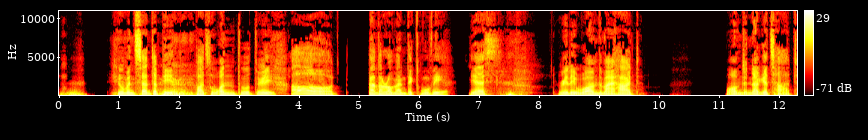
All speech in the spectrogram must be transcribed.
Human Centipede, parts one through three. Oh, another romantic movie. Yes, really warmed my heart. Warmed Nugget's heart.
